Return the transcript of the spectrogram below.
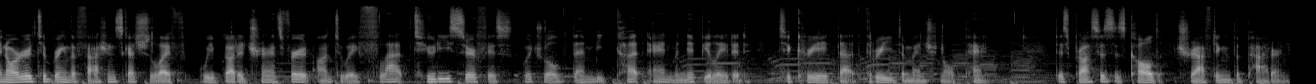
In order to bring the fashion sketch to life, we've got to transfer it onto a flat 2D surface, which will then be cut and manipulated to create that three dimensional pen. This process is called drafting the pattern.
